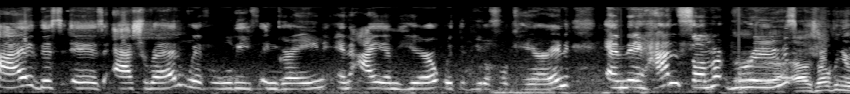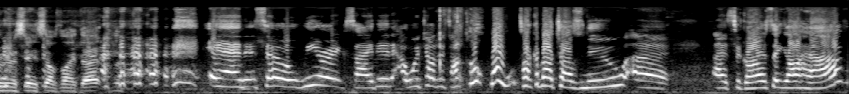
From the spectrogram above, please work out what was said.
Hi, this is Ash Red with Leaf and Grain, and I am here with the beautiful Karen and the handsome Bruce. I was hoping you were going to say something like that. and so we are excited. I want y'all to talk. Oh, whoa, talk about y'all's new uh, uh, cigars that y'all have.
